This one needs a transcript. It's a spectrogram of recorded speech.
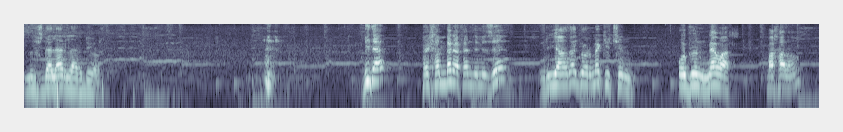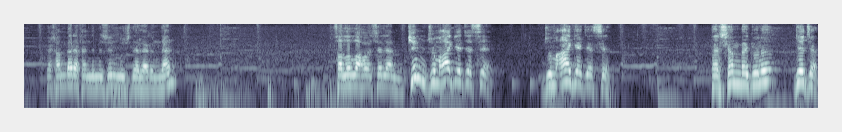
müjdelerler diyor. Bir de Peygamber Efendimiz'i rüyada görmek için o gün ne var? Bakalım. Peygamber Efendimiz'in müjdelerinden sallallahu aleyhi ve sellem kim cuma gecesi cuma gecesi perşembe günü gece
